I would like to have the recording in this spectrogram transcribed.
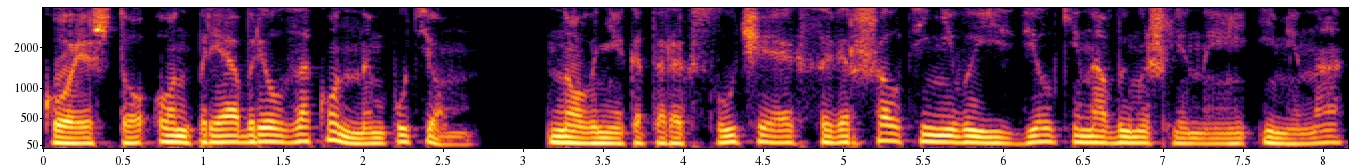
Кое-что он приобрел законным путем, но в некоторых случаях совершал теневые сделки на вымышленные имена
